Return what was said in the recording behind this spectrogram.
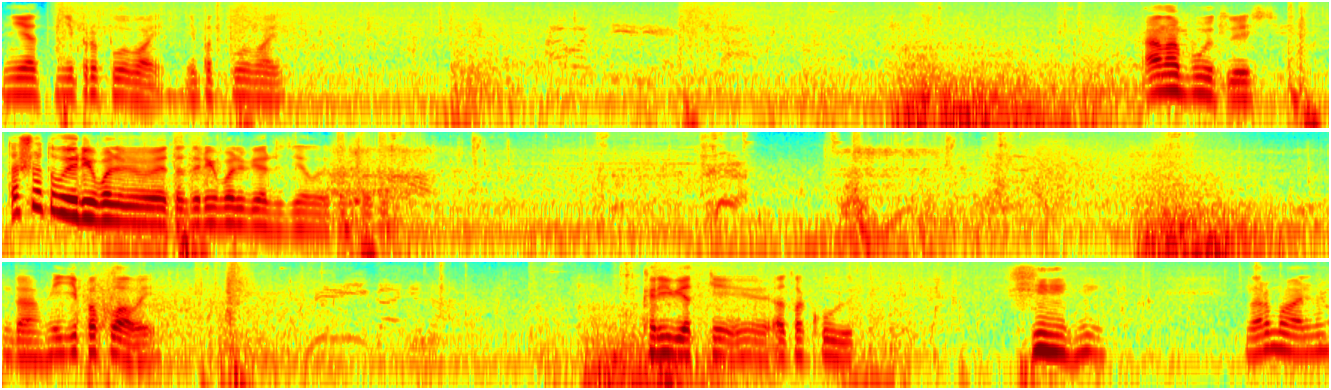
Нет, не проплывай, не подплывай. Она будет лезть. Да что твой револьвер, этот револьвер сделает особо? Да, иди поплавай. Креветки э, атакуют. Нормально.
